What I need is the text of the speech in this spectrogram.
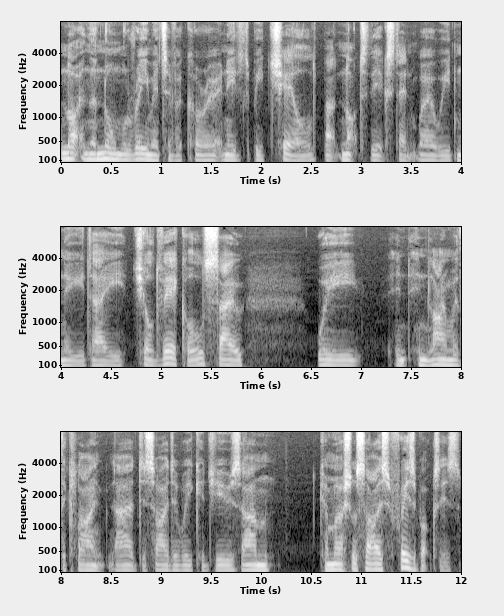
not in the normal remit of a courier. It needed to be chilled, but not to the extent where we'd need a chilled vehicle. So we, in, in line with the client, uh, decided we could use um, commercial size freezer boxes,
